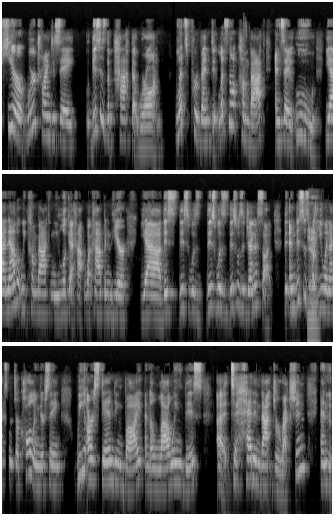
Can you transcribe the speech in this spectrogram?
here we're trying to say this is the path that we're on. Let's prevent it. Let's not come back and say ooh yeah now that we come back and we look at ha- what happened here yeah this this was this was this was a genocide. And this is yeah. what un experts are calling. They're saying we are standing by and allowing this uh, to head in that direction and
